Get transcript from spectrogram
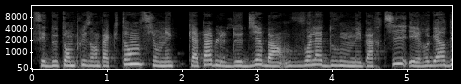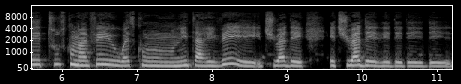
c'est d'autant plus impactant si on est capable de dire, ben voilà d'où on est parti et regarder tout ce qu'on a fait, où est-ce qu'on est arrivé, et tu as des et tu as des des, des, des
